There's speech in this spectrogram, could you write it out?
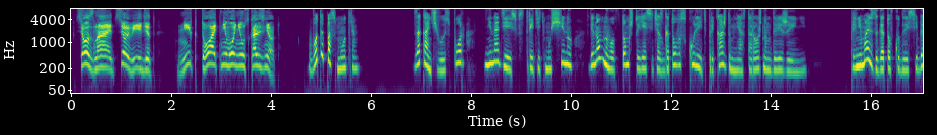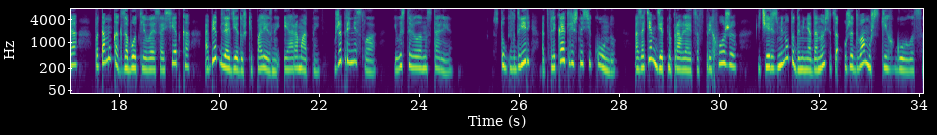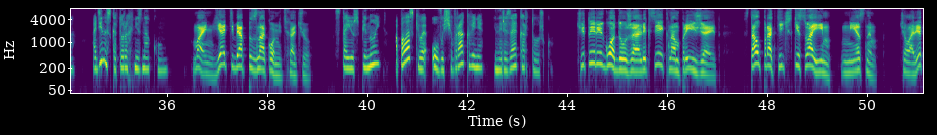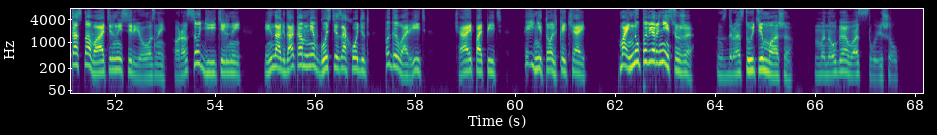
Все знает, все видит. Никто от него не ускользнет». Вот и посмотрим. Заканчиваю спор, не надеясь встретить мужчину, виновного в том, что я сейчас готова скулить при каждом неосторожном движении. Принимаю заготовку для себя, потому как заботливая соседка обед для дедушки полезный и ароматный уже принесла и выставила на столе. Стук в дверь отвлекает лишь на секунду, а затем дед направляется в прихожую, и через минуту до меня доносятся уже два мужских голоса, один из которых незнаком. «Мань, я тебя познакомить хочу». Стою спиной, ополаскивая овощи в раковине и нарезая картошку. «Четыре года уже Алексей к нам приезжает. Стал практически своим, местным. Человек основательный, серьезный, рассудительный. Иногда ко мне в гости заходит поговорить, чай попить. И не только чай. Мань, ну повернись уже!» «Здравствуйте, Маша. Много о вас слышал».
